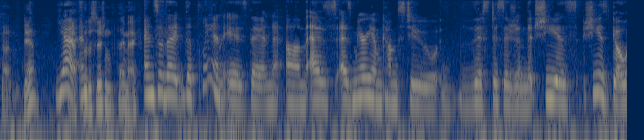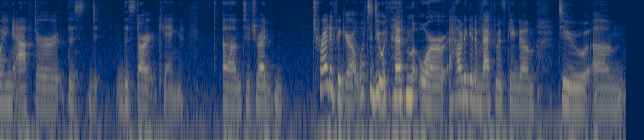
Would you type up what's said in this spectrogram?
But yeah, Yeah, that's the decision that they make. And so the the plan is then um, as as Miriam comes to this decision that she is she is going after this the Staryk King um, to try try to figure out what to do with him or how to get him back to his kingdom to um,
